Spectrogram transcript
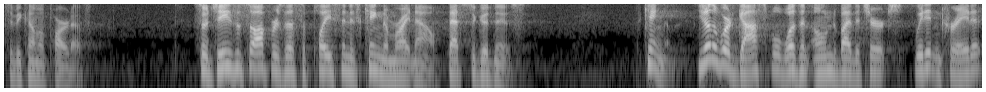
to become a part of. So Jesus offers us a place in his kingdom right now. That's the good news. The kingdom. You know the word gospel wasn't owned by the church? We didn't create it.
